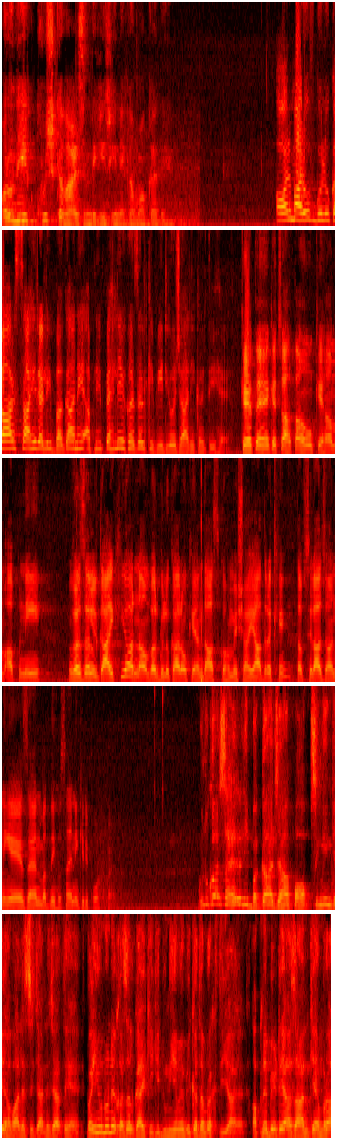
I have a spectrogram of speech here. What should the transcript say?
और उन्हें खुशगवार ज़िंदगी जीने का मौका दें। और मारूफ गुलकार साहिर अली बगा ने अपनी पहली गज़ल की वीडियो जारी कर दी है। कहते हैं कि चाहता हूँ कि हम अपनी गज़ल गायकी और नामवर गुलकारों के अंदाज को हमेशा याद रखें। तफसला जानिए जैन मदनी हुसैनी की रिपोर्ट में। गुलकार साहिर अली बग्गा जहाँ पॉप सिंगिंग के हवाले से जाने जाते हैं वहीं उन्होंने गज़ल गायकी की दुनिया में भी कदम रख दिया है। अपने बेटे आजान के हमरा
